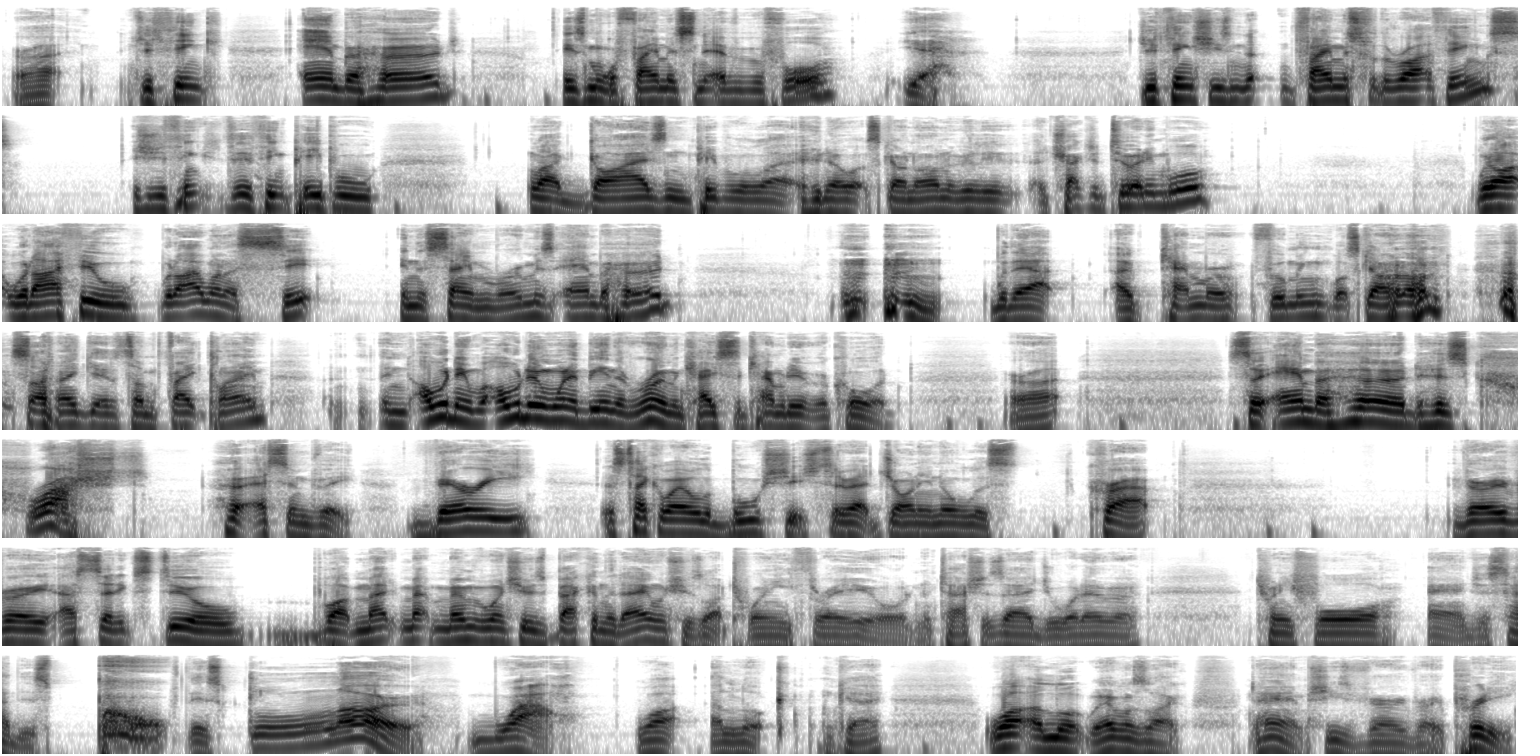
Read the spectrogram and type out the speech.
Right? Do you think Amber Heard is more famous than ever before? Yeah. Do you think she's famous for the right things? Do you think do you think people like guys and people like who know what's going on are really attracted to anymore? Would I would I feel would I want to sit in the same room as Amber Heard without a camera filming what's going on, so I don't get some fake claim. And I wouldn't, even, I wouldn't want to be in the room in case the camera didn't record. All right. So Amber Heard has crushed her SMV. Very. Let's take away all the bullshit she said about Johnny and all this crap. Very, very aesthetic still. But remember when she was back in the day when she was like 23 or Natasha's age or whatever, 24, and just had this this glow. Wow, what a look. Okay, what a look. Everyone's like, damn, she's very, very pretty.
